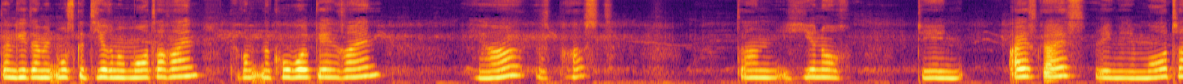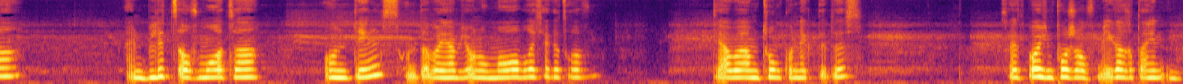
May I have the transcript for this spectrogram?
Dann geht er mit Musketieren und Mortar rein. Da kommt eine Kobold gegen rein. Ja, das passt. Dann hier noch den Eisgeist wegen dem Mortar. Ein Blitz auf Mortar und Dings. Und dabei habe ich auch noch Mauerbrecher getroffen. Der aber am Turm connected ist. So, jetzt baue ich einen Push auf Mega da hinten.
